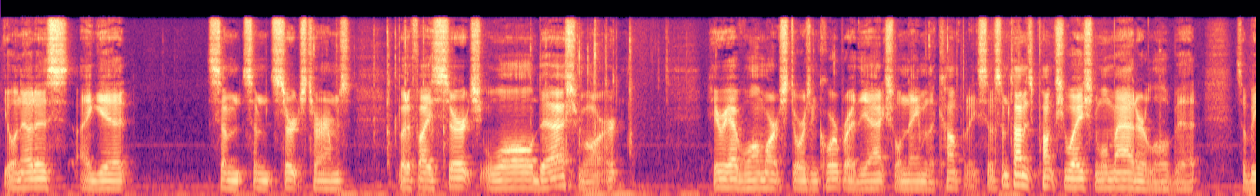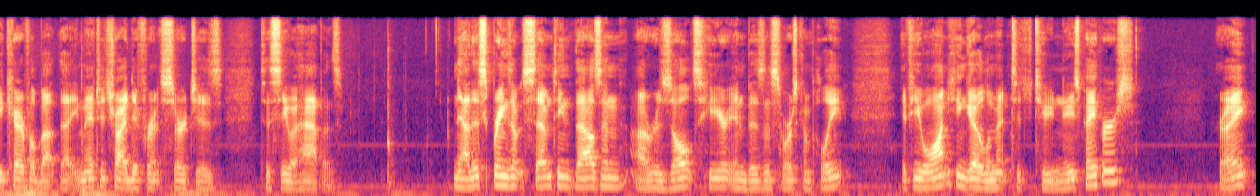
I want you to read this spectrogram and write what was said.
you'll notice I get some some search terms. But if I search Wall Dash Mart, here we have Walmart Stores Incorporated, the actual name of the company. So sometimes punctuation will matter a little bit. So be careful about that. You may have to try different searches to see what happens. Now this brings up 17,000 uh, results here in Business Source Complete. If you want, you can go limit to, to newspapers, right?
